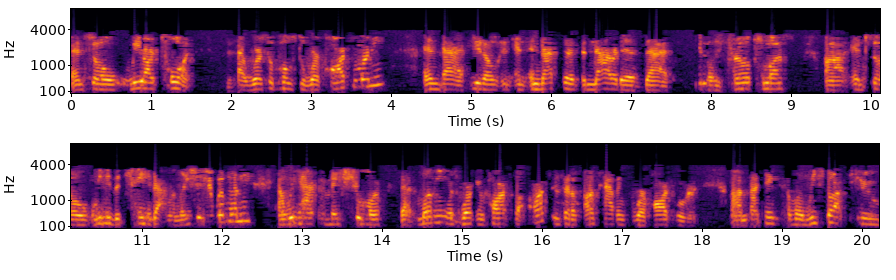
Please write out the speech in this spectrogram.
And so we are taught that we're supposed to work hard for money, and that you know, and, and, that's the, the narrative that you know is drilled to us. Uh, and so we need to change that relationship with money, and we have to make sure that money is working hard for us instead of us having to work hard for it. Um, I think when we start to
